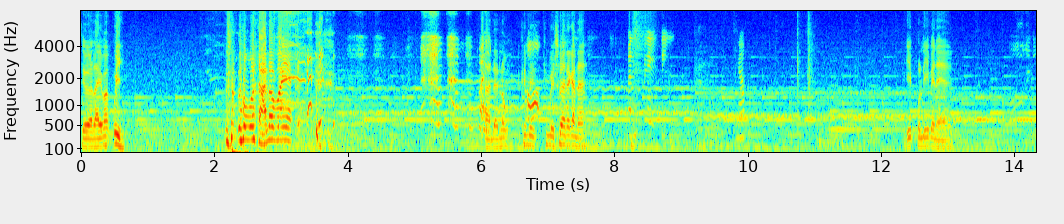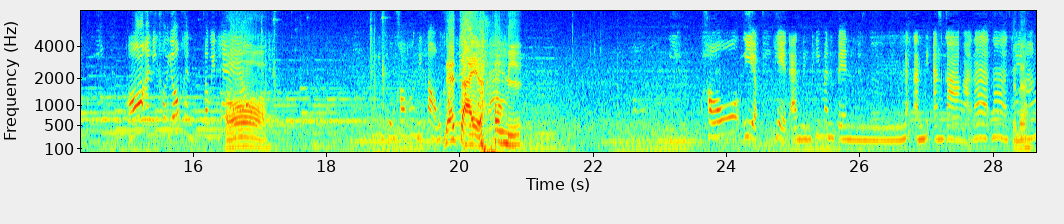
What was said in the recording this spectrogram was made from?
เจออะไรบ้าง อุ้ย ลงมาหาทำไมอะอะเดี๋ยวลงขึ้นไปอ๋อขึ้นไปช่วยแล้วกันนะมันเฟกงับอิฟปุรีไปไหนอ๋อ อันนี้เขาโยกสวิตช์ให้อ๋อ แล้วอันนี้คุงเข้าห้องนี้ต่อเพื่อเขาแน่ใจเหรอได้ห้องนี้ เขาเหยียบเพจอันหนึงที่มันเป็น อันที่อันกลางอะน่าน่าเดี๋ใช่ยวนะ มั้ง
